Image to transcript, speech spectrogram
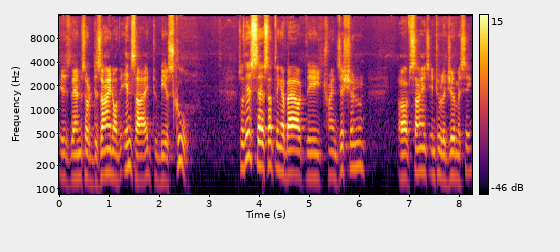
is then sort of designed on the inside to be a school. So this says something about the transition of science into legitimacy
